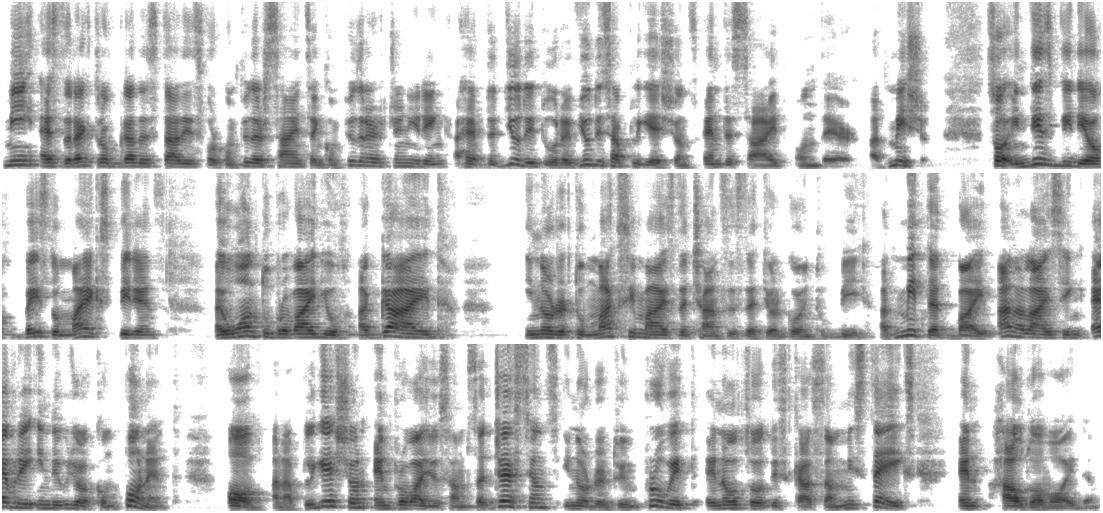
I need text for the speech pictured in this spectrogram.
Me, as Director of Graduate Studies for Computer Science and Computer Engineering, I have the duty to review these applications and decide on their admission. So in this video, based on my experience, I want to provide you a guide in order to maximize the chances that you're going to be admitted by analyzing every individual component of an application and provide you some suggestions in order to improve it and also discuss some mistakes and how to avoid them.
